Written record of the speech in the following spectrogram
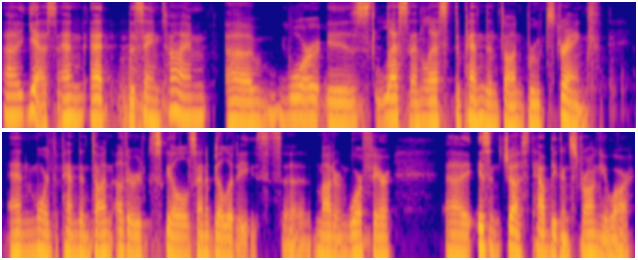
Uh, yes, and at the same time, uh, war is less and less dependent on brute strength and more dependent on other skills and abilities. Uh, modern warfare uh, isn't just how big and strong you are.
